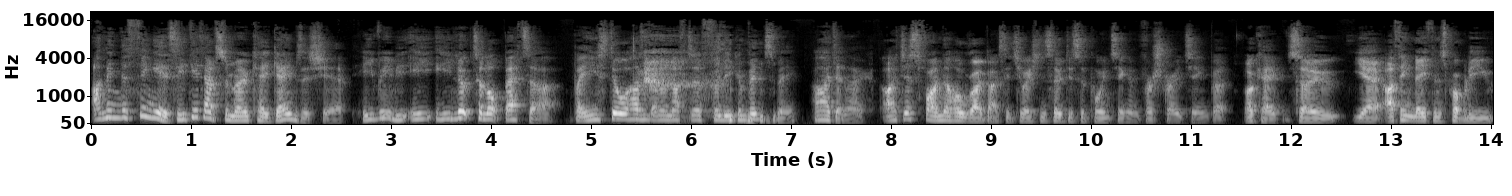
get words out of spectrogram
I mean, the thing is, he did have some okay games this year. He really he, he looked a lot better, but he still hasn't done enough to fully convince me. I don't know. I just find the whole right back situation so disappointing and frustrating. But okay, so yeah, I think Nathan's probably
